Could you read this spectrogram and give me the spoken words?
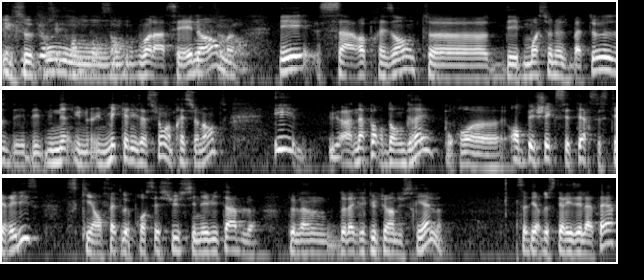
Ils se font. Voilà, c'est énorme. Et ça représente euh, des moissonneuses batteuses, une, mécanisation impressionnante et un apport d'engrais pour euh, empêcher que ces terres se stérilisent, ce qui est en fait le processus inévitable de l'agriculture industrielle, c'est-à-dire de stériliser la terre,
